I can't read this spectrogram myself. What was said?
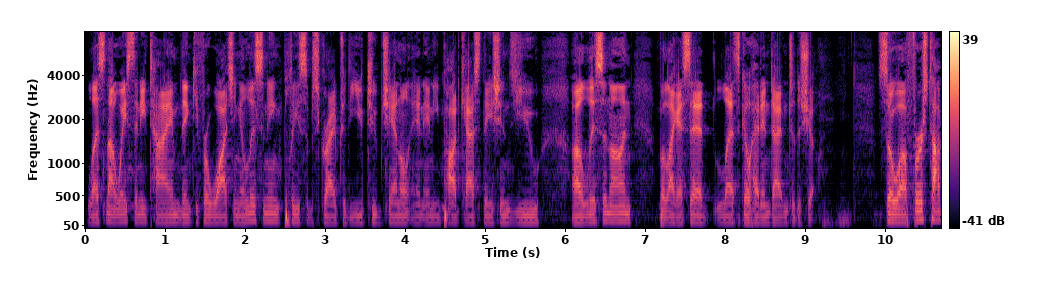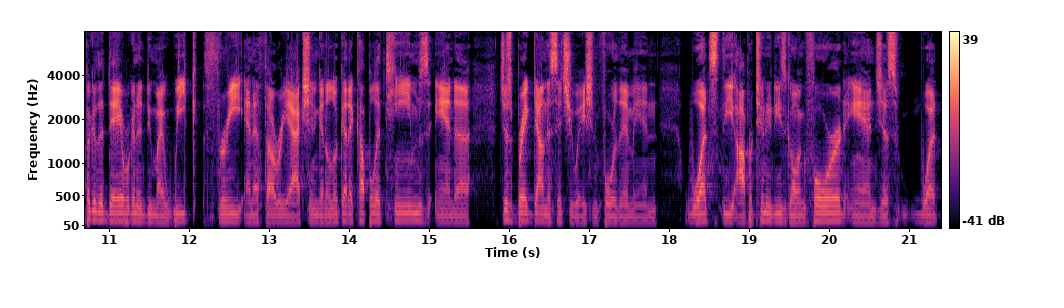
Let's not waste any time. Thank you for watching and listening. Please subscribe to the YouTube channel and any podcast stations you uh, listen on. But like I said, let's go ahead and dive into the show. So, uh, first topic of the day, we're going to do my week three NFL reaction. Going to look at a couple of teams and uh, just break down the situation for them and what's the opportunities going forward and just what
